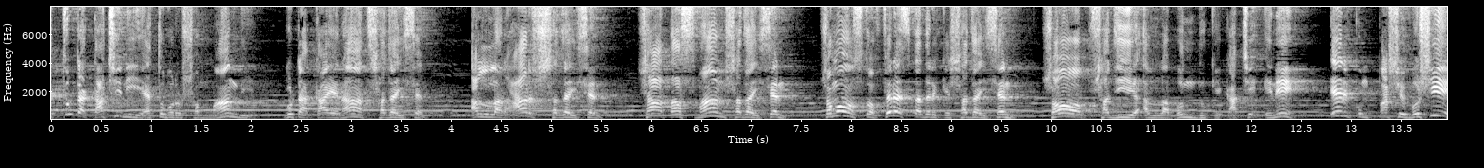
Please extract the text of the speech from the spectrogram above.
এতটা কাছে নিয়ে এত বড় সম্মান দিয়ে গোটা কায়নাত সাজাইছেন, আল্লাহর আর সাজাইছেন, সাত আসমান সাজাইছেন, সমস্ত ফেরেস্তাদেরকে সাজাইছেন, সব সাজিয়ে আল্লাহ বন্ধুকে কাছে এনে এরকম পাশে বসিয়ে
